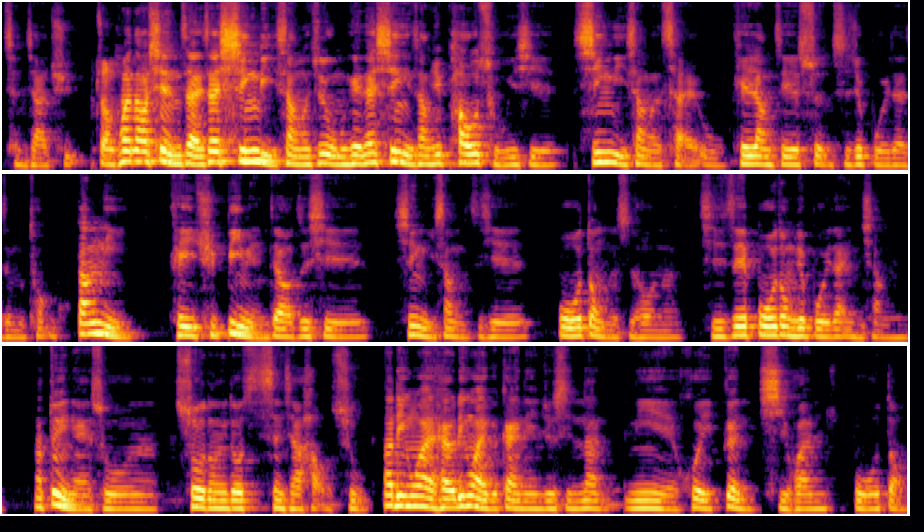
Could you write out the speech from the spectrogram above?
沉下去。转换到现在，在心理上呢，就是我们可以在心理上去抛除一些心理上的财物，可以让这些损失就不会再这么痛苦。当你可以去避免掉这些心理上的这些。波动的时候呢，其实这些波动就不会再影响你。那对你来说呢，所有东西都剩下好处。那另外还有另外一个概念，就是那你也会更喜欢波动，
